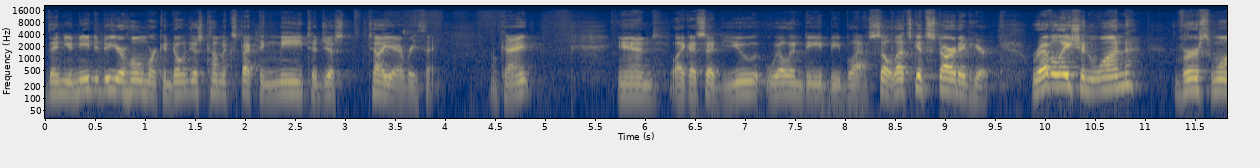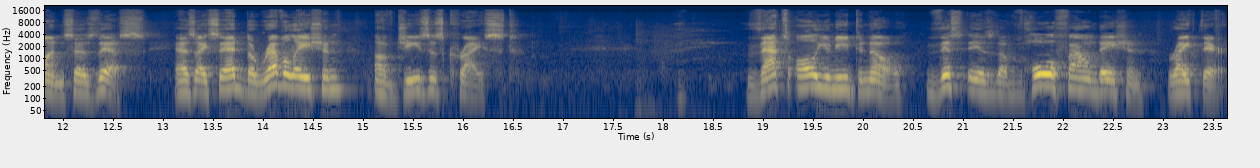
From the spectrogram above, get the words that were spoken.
then you need to do your homework and don't just come expecting me to just tell you everything. Okay? And like I said, you will indeed be blessed. So let's get started here. Revelation 1, verse 1 says this As I said, the revelation of Jesus Christ. That's all you need to know. This is the whole foundation right there.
